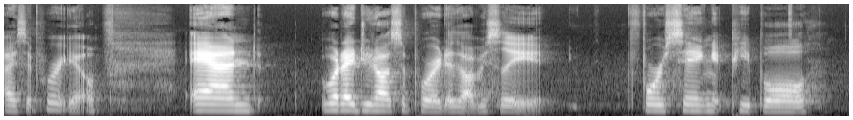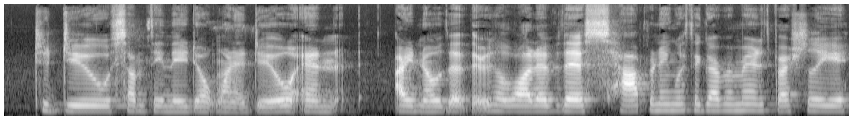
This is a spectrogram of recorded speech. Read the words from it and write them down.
I support you. And what I do not support is obviously forcing people to do something they don't want to do. And I know that there's a lot of this happening with the government, especially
